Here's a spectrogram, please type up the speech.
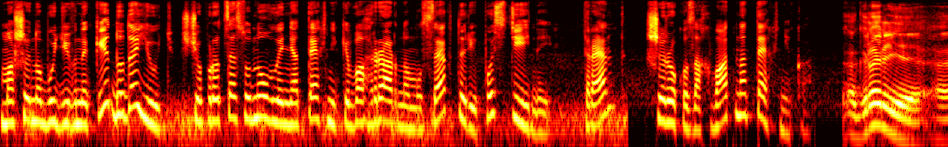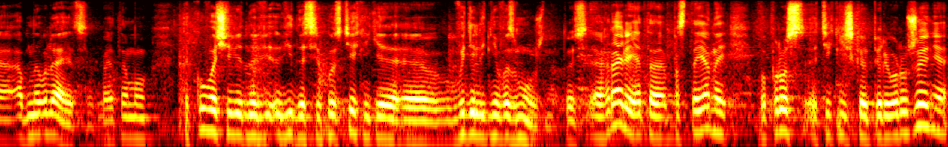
Машинобудівники додають, що процес оновлення техніки в аграрному секторі постійний. Тренд широкозахватна техніка. Аграрии э, обновляются, поэтому такого, очевидно, ви- вида сельхозтехники э, выделить невозможно. То есть аграрий – это постоянный вопрос технического перевооружения.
